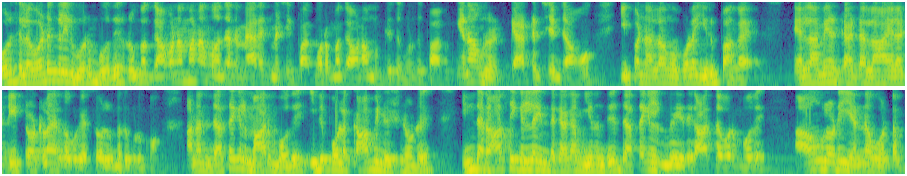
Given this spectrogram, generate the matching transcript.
ஒரு சில வருடங்களில் வரும்போது ரொம்ப கவனமா நம்ம வந்து அந்த மேரேஜ் மேட்சிங் பார்க்கும்போது ரொம்ப கவனமா முக்கியத்துவம் கொடுத்து பார்க்கணும். ஏன்னா அவங்களோட கேரக்டர் சேஞ்ச் ஆகும். இப்ப நல்லவங்க போல இருப்பாங்க. எல்லாமே கரெக்டா லாயலா டீ டோட்டலா இருக்கக்கூடிய சூழல் என்பது கொடுக்கும். ஆனா தசைகள் மாறும்போது இது போல காம்பினேஷனோடு இந்த ராசிகள்ல இந்த கிரகம் இருந்து தசைகள் என்பது வரும்போது அவங்களுடைய எண்ண ஓட்டம்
